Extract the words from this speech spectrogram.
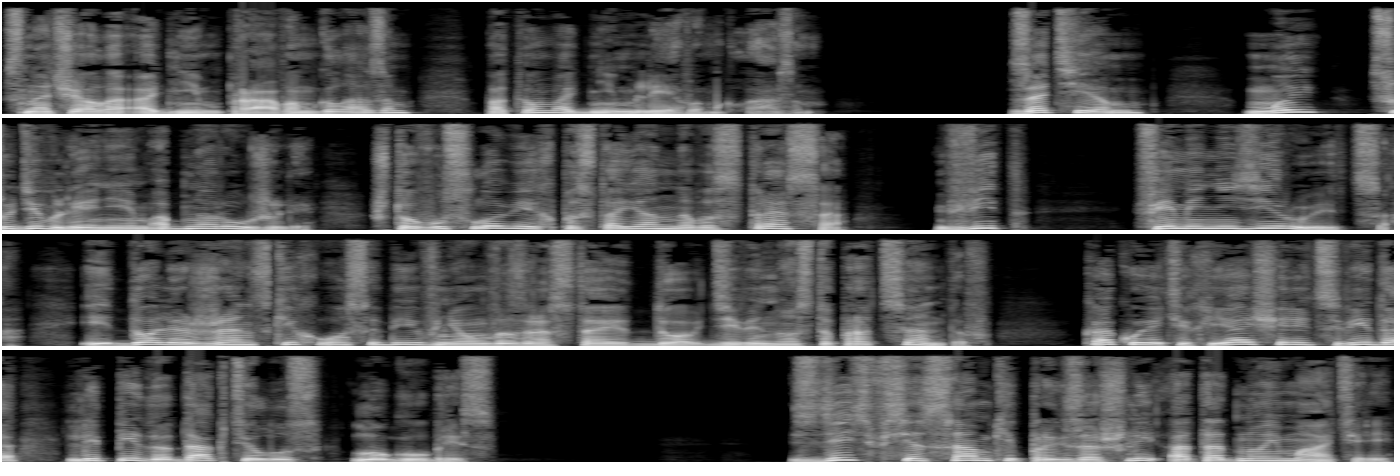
сначала одним правым глазом, потом одним левым глазом. Затем мы с удивлением обнаружили, что в условиях постоянного стресса вид феминизируется, и доля женских особей в нем возрастает до 90%, как у этих ящериц вида Lepidodactylus lugubris. Здесь все самки произошли от одной матери,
